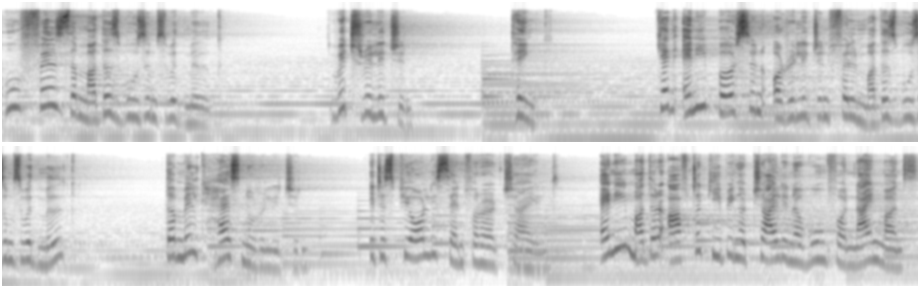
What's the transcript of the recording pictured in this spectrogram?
who fills the mother's bosoms with milk? Which religion? Think. Can any person or religion fill mother's bosoms with milk? The milk has no religion. It is purely sent for her child. Any mother, after keeping a child in her womb for nine months,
